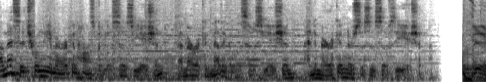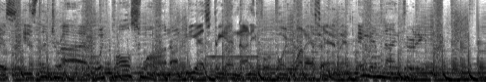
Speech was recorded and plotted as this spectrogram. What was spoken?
A message from the American Hospital Association, American Medical Association, and American Nurses Association. This is The Drive with Paul Swann on ESPN 94.1 FM and AM 930.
